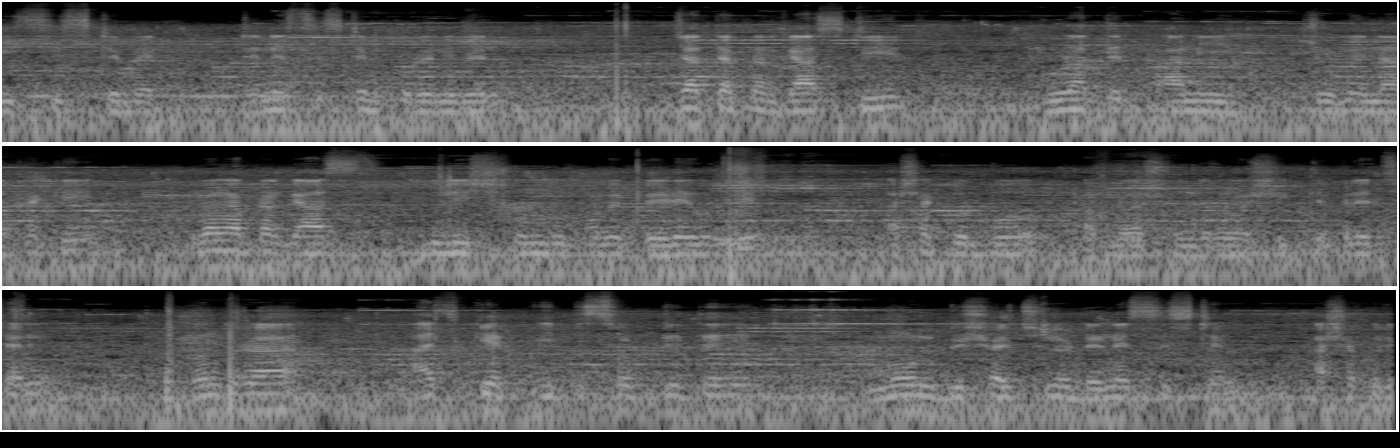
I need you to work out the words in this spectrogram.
এই সিস্টেমের ড্রেনেজ সিস্টেম করে নেবেন, যাতে আপনার গাছটির গোড়াতে পানি জমে না থাকে এবং আপনার গাছগুলি সুন্দরভাবে বেড়ে ওঠে। আশা করব আপনারা সুন্দরভাবে শিখতে পেরেছেন। বন্ধুরা, আজকের এপিসোডটিতে মূল বিষয় ছিল ড্রেনেজ সিস্টেম আশা করি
